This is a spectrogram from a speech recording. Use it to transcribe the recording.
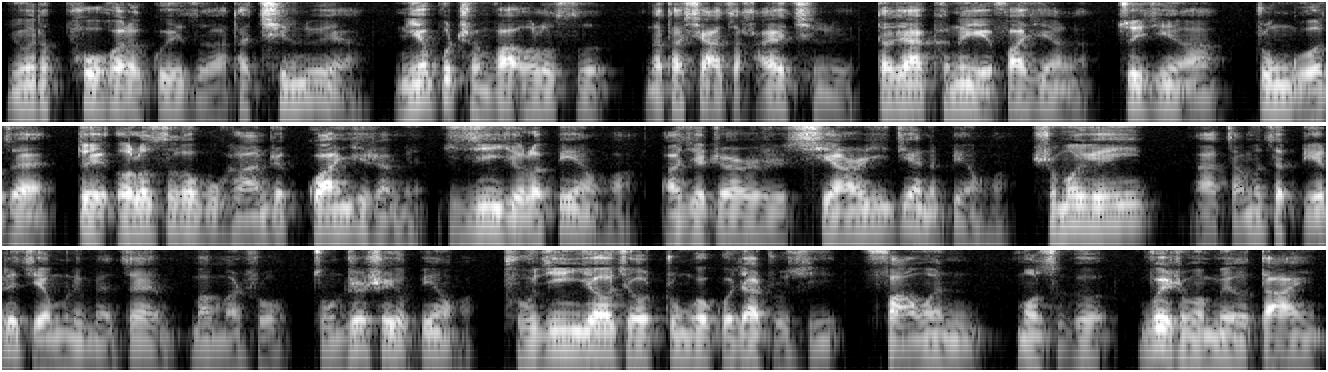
因为他破坏了规则，他侵略啊。你要不惩罚俄罗斯，那他下次还要侵略。大家可能也发现了，最近啊，中国在对俄罗斯和乌克兰这关系上面已经有了变化，而且这是显而易见的变化。什么原因？啊，咱们在别的节目里面再慢慢说。总之是有变化。普京要求中国国家主席访问莫斯科，为什么没有答应？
